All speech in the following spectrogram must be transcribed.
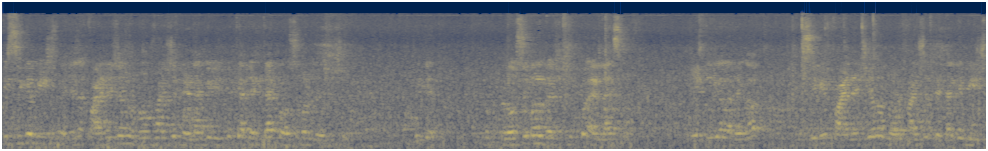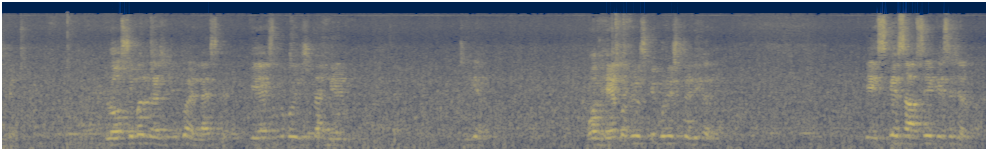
किसी के बीच में, जैसे फाइनेंशियल और नॉन फाइनेंशियल डेटा के बीच में क्या देखता है पॉसिबल रिलेशनशिप ठीक है? तो पॉसिबल रिलेशनशिप को एनालाइज करता एटी क्या करेगा? किसी भी फाइनेंशियल और नॉन फाइनेंशियल डेटा के बीच में प्लॉसिबल रिलेशनशिप को एनालाइज करेगा। कि इसमें कोई रिश्ता है? ठीक है? और है तो फिर उसकी पूरी स्टडी करेगा। कि इसके हिसाब से कैसे चल रहा है?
